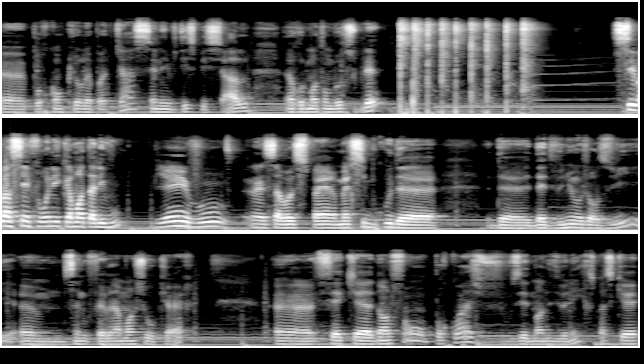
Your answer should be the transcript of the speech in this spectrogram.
euh, pour conclure le podcast. C'est un invité spécial. Un roulement tambour, s'il vous plaît. Sébastien Fournier, comment allez-vous? Bien, vous? Ça va super. Merci beaucoup de d'être venu aujourd'hui. Euh, ça nous fait vraiment chaud au cœur. Euh, fait que dans le fond, pourquoi je vous ai demandé de venir, c'est parce que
